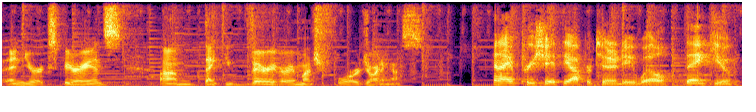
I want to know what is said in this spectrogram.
and your experience. Um, thank you very, very much for joining us. And I appreciate the opportunity, Will. Thank you.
